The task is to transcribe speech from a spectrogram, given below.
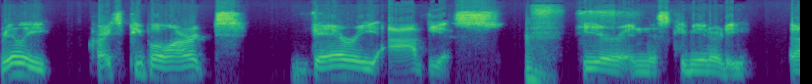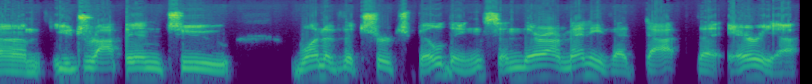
really, Christ people aren't very obvious here in this community. Um, you drop into one of the church buildings, and there are many that dot the area.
